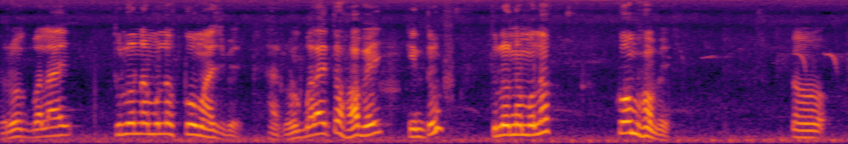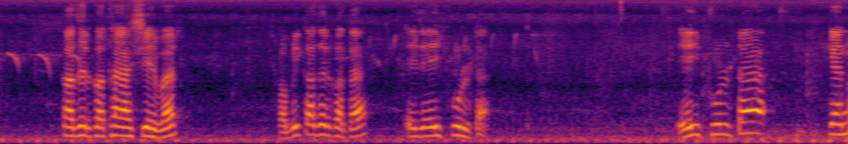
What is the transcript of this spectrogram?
রোগ বালাই তুলনামূলক কম আসবে। হ্যাঁ রোগ বালাই তো হবেই, কিন্তু তুলনামূলক কম হবে। তো কাজের কথায় আসি এবার। সবই কাজের কথা, এই যে এই ফুলটা। এই ফুলটা কেন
